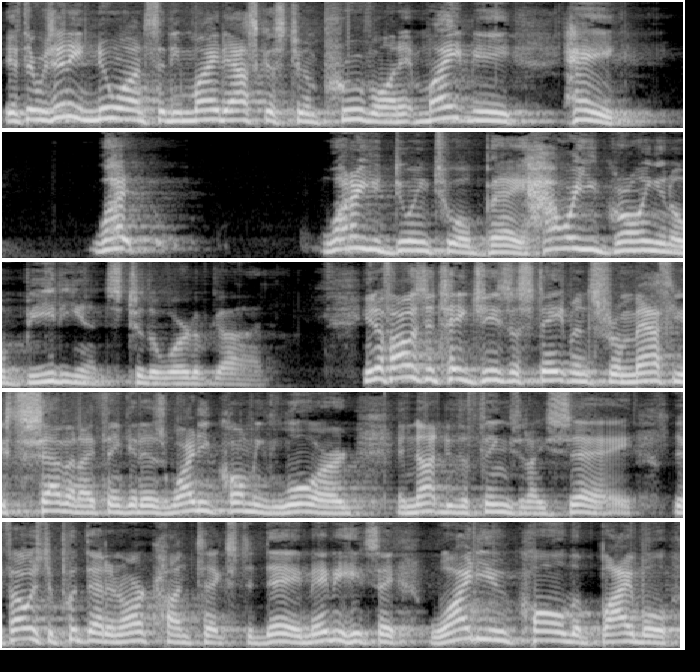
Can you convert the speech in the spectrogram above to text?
If there was any nuance that he might ask us to improve on, it might be, hey, what, what are you doing to obey? How are you growing in obedience to the word of God? You know, if I was to take Jesus' statements from Matthew 7, I think it is, why do you call me Lord and not do the things that I say? If I was to put that in our context today, maybe he'd say, why do you call the Bible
